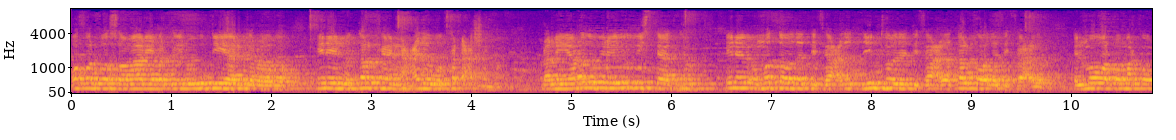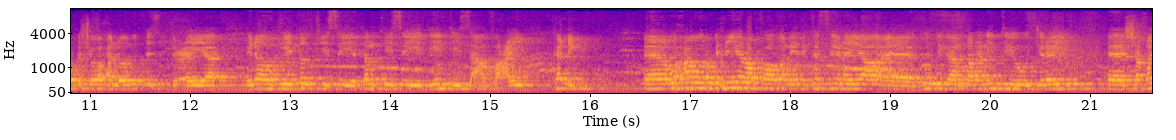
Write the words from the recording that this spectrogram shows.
Qof walboo soomaaliya marka inuu u diyaar garoobo inaynu dalkeenna cadowga ka dhacshanno dhallinyaradu inay u istaagto inay ummaddooda difaacdo diintooda difaacdo dalkooda difaacdo ilmo walba marka uu dhasho waxaa loogu duceeyaa ilaahu kii dadkiisa iyo dalkiisa iyo diintiisa anfacay ka dhig waxaan warbixin yaroo kooban idinka siinayaa guddigan qaran intii uu jiray. Shaqo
